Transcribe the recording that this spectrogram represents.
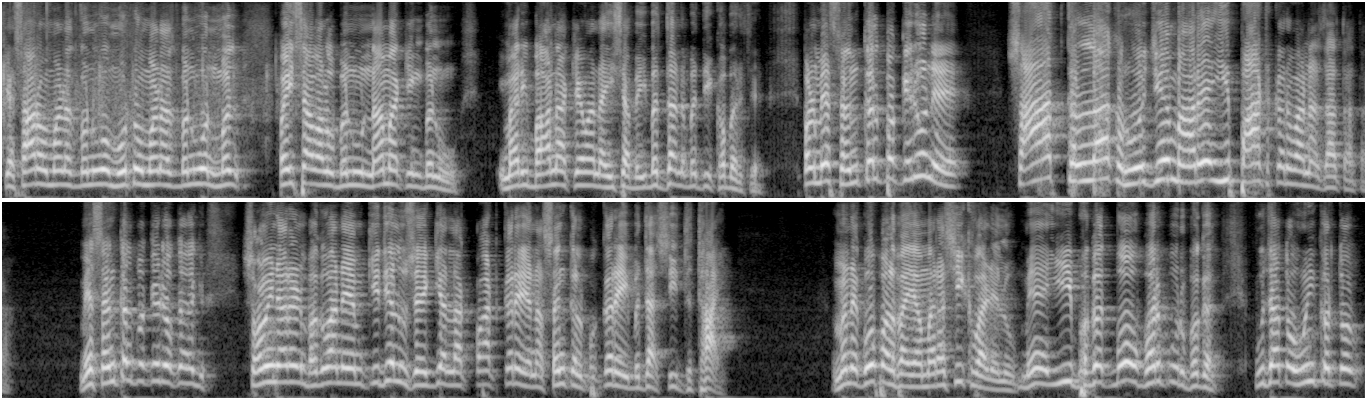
કે સારો માણસ બનવો, મોટો માણસ બનવો ને પૈસાવાળું બનવું, નામાકિંગ બનવું. એ મારી બાના કહેવાના હિસાબે એ બધાને બધી ખબર છે. પણ મેં સંકલ્પ કર્યો ને, સાત કલાક રોજે મારે એ પાઠ કરવાના જાતા હતા. મેં સંકલ્પ કર્યો કે સ્વામિનારાયણ ભગવાને એમ કીધેલું છે, અગિયાર લાખ પાઠ કરે, એના સંકલ્પ કરે એ બધા સિદ્ધ થાય. મને ગોપાલભાઈ અમારા શીખવાડેલું. મેં એ ભગત બહુ ભરપૂર ભગત. પૂજા તો હું કરતો,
